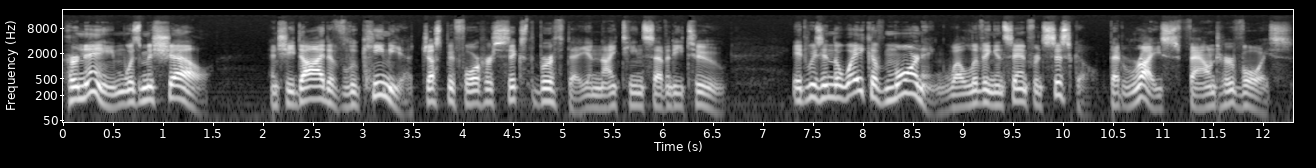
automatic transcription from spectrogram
Her name was Michelle, and she died of leukemia just before her sixth birthday in 1972. It was in the wake of mourning while living in San Francisco that Rice found her voice.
